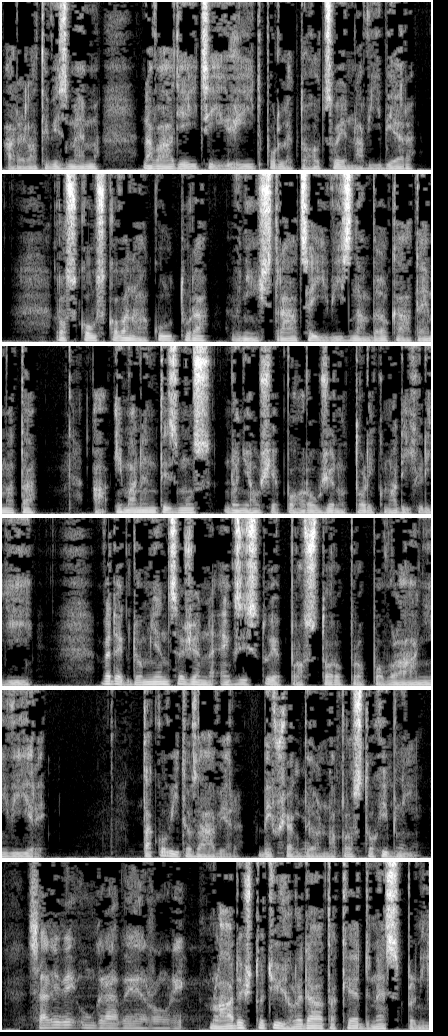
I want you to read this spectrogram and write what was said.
a relativismem, navádějících žít podle toho, co je na výběr, Rozkouskovaná kultura, v níž ztrácejí význam velká témata a imanentismus, do něhož je pohrouženo tolik mladých lidí, vede k domněnce, že neexistuje prostor pro povolání víry. Takovýto závěr by však byl naprosto chybný. Mládež totiž hledá také dnes plný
